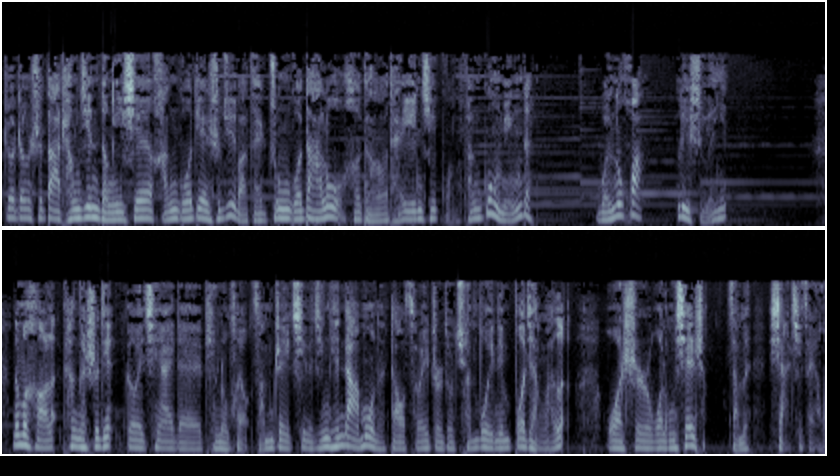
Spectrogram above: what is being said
这正是大长今等一些韩国电视剧吧，在中国大陆和港澳台引起广泛共鸣的文化历史原因。那么好了，看看时间，各位亲爱的听众朋友，咱们这一期的惊天大幕呢，到此为止就全部为您播讲完了。我是卧龙先生，咱们下期再会。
